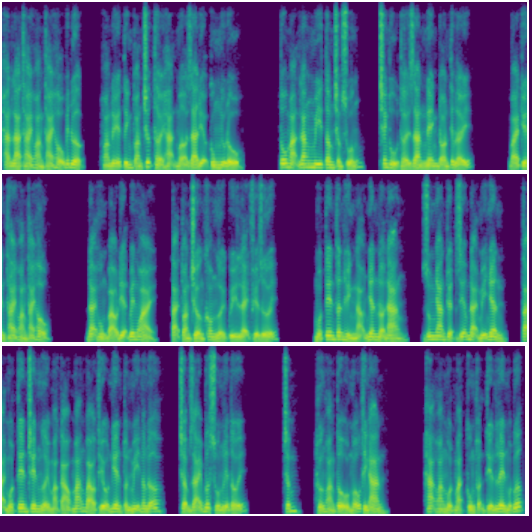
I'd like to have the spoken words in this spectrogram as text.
Hẳn là thái hoàng thái hậu biết được hoàng đế tính toán trước thời hạn mở ra địa cung nhu đồ. Tô mạn lăng mi tâm trầm xuống, tranh thủ thời gian nên đón tiếp lấy. Bái kiến thái hoàng thái hậu. Đại hùng bảo điện bên ngoài, tại toàn trường không người quỳ lệ phía dưới. Một tên thân hình nạo nhân nở nang, dung nhan tuyệt diễm đại mỹ nhân, tại một tên trên người mặc áo mãng bảo thiếu niên tuấn mỹ nâng đỡ, chậm rãi bước xuống liên tới. Chấm, hướng hoàng tổ mẫu thỉnh an. Hạ hoàng một mặt cung thuận tiến lên một bước,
